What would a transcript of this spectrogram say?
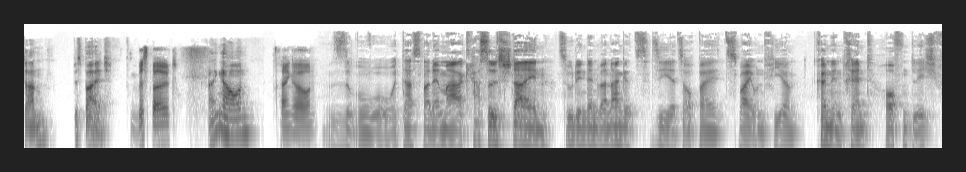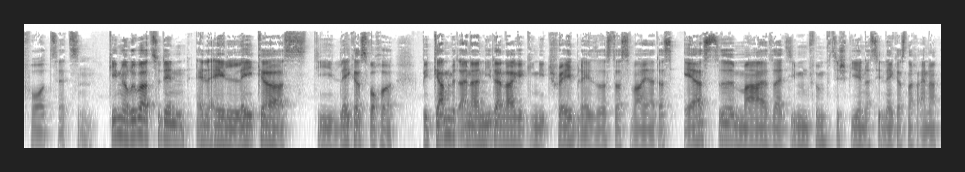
dann bis bald. Bis bald. Reingehauen. Reingehauen. So, das war der Mark Hasselstein zu den Denver Nuggets. Sie jetzt auch bei 2 und 4 können den Trend hoffentlich fortsetzen. Gehen wir rüber zu den LA Lakers. Die Lakers-Woche begann mit einer Niederlage gegen die Trailblazers. Das war ja das erste Mal seit 57 Spielen, dass die Lakers nach einer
